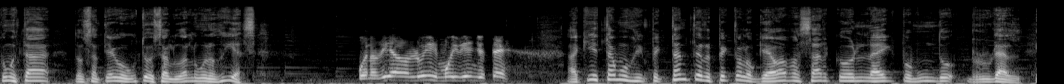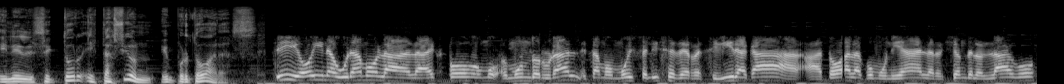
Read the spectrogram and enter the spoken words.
¿Cómo está, don Santiago? Gusto de saludarlo. Buenos días. Buenos días, don Luis. Muy bien, ¿y usted? Aquí estamos expectantes respecto a lo que va a pasar con la Expo Mundo Rural en el sector estación en Puerto Varas. Sí, hoy inauguramos la, Expo Mundo Rural. Estamos muy felices de recibir acá a, toda la comunidad en la región de los lagos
